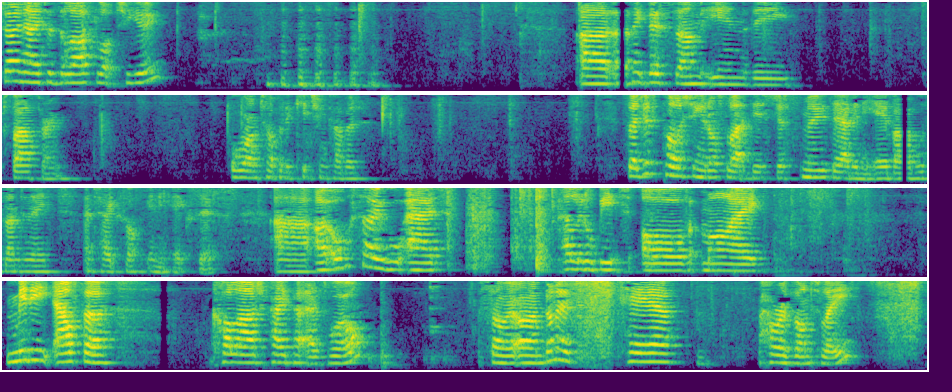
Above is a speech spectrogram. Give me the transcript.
donated the last lot to you. uh, I think there's some in the bathroom or on top of the kitchen cupboard. So just polishing it off like this just smooths out any air bubbles underneath and takes off any excess. Uh, I also will add a little bit of my MIDI Alpha collage paper as well. So I'm going to tear horizontally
